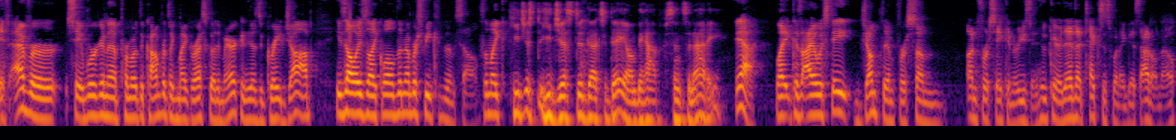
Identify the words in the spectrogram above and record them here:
if ever, say we're going to promote the conference like Mike Aresco, the American. He does a great job. He's always like, well, the numbers speak for themselves. I'm like, He just he just did that today on behalf of Cincinnati. yeah, like because Iowa State jumped them for some unforsaken reason. Who cares? They had that Texas win, I guess. I don't know,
